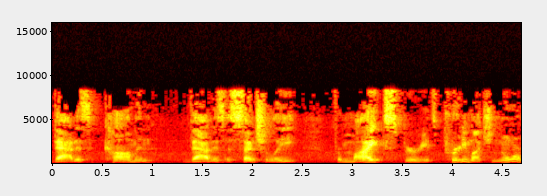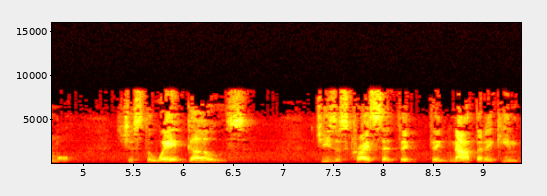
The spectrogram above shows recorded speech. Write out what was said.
That is common. That is essentially, from my experience, pretty much normal. It's just the way it goes. Jesus Christ said, "Think, think not that I came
